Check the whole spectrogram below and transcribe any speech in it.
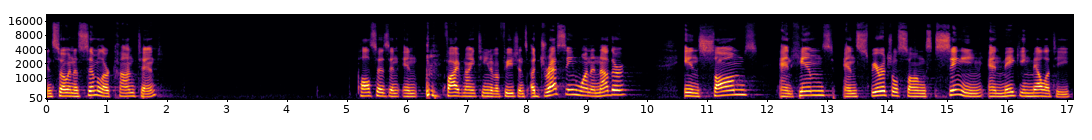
And so, in a similar content, Paul says in, in 519 of Ephesians, addressing one another in psalms and hymns and spiritual songs, singing and making melody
